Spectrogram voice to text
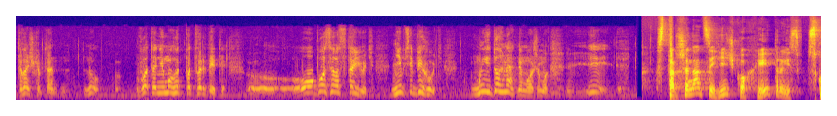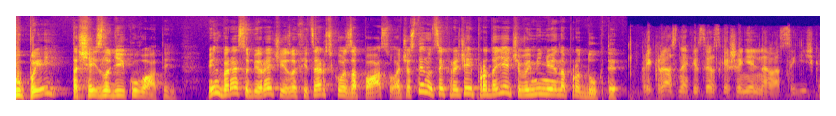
Товарищ капитан, ну, вот они можуть підтвердити. О, Обози відстають, німці бігуть. Ми їх догнати не можемо. І... Старшина Цигічко хитрий, скупий та ще й злодійкуватий. Він бере собі речі із офіцерського запасу, а частину цих речей продає чи вимінює на продукти. Прекрасная офицерская шинель на вас, Цыгичка.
